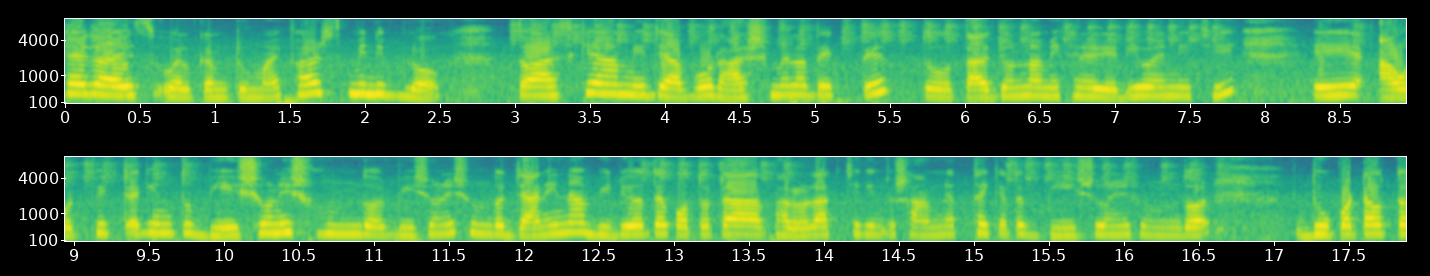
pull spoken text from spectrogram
হ্যাঁ guys welcome to my first mini blog তো আজকে আমি যাব রাসমেলা দেখতে। তো তার জন্য আমি এখানে রেডি হয়ে নিয়েছি। এই আউটফিটটা কিন্তু ভীষণই সুন্দর ভীষণই সুন্দর। জানি না ভিডিওতে কতটা ভালো লাগছে, কিন্তু সামনের থেকে তো ভীষণই সুন্দর। দুপাটাও তো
